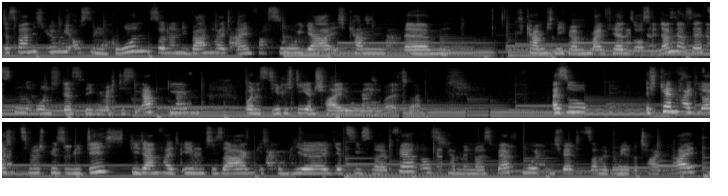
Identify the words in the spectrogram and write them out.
das war nicht irgendwie aus dem Grund, sondern die waren halt einfach so, ja, ich kann, ähm, ich kann mich nicht mehr mit meinen Pferden so auseinandersetzen und deswegen möchte ich sie abgeben und es ist die richtige Entscheidung und so weiter. Also ich kenne halt Leute zum Beispiel so wie dich, die dann halt eben so sagen, ich probiere jetzt dieses neue Pferd aus, ich habe mir ein neues Pferd geholt und ich werde jetzt damit mehrere Tage reiten,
